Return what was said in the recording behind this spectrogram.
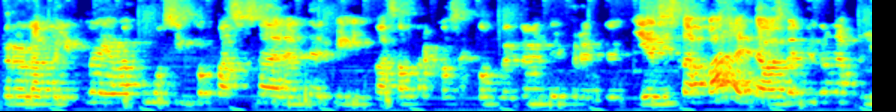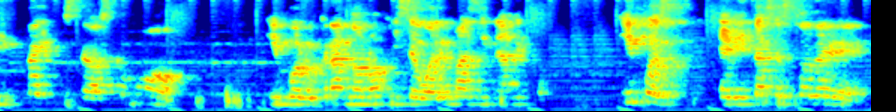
pero la película lleva como cinco pasos adelante de ti y pasa otra cosa completamente diferente. Y eso está padre, te vas metiendo en la película y pues te vas como involucrando, ¿no? Y se vuelve más dinámico. Y pues evitas esto de,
